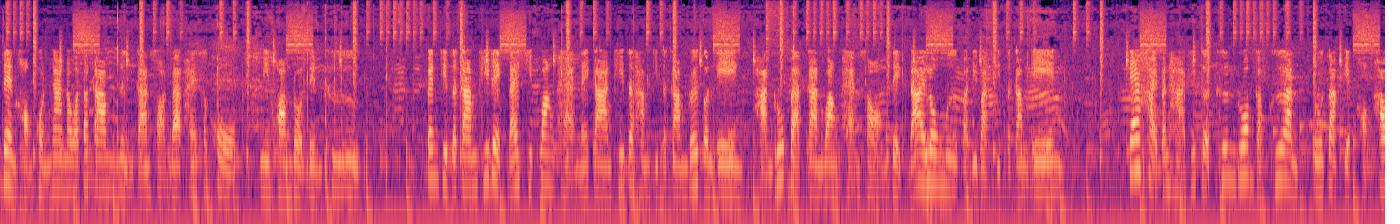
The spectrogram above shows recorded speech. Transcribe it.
ดเด่นของผลงานนวัตกรรม 1 การสอนแบบไฮสโคปมีความโดดเด่นคือ เป็นกิจกรรมที่เด็กได้คิดวางแผนในการที่จะทำกิจกรรมด้วยตนเอง ผ่านรูปแบบการวางแผน 2 เด็กได้ลงมือปฏิบัติกิจกรรมเอง แก้ไขปัญหาที่เกิดขึ้นร่วมกับเพื่อน รู้จักเก็บของเข้า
